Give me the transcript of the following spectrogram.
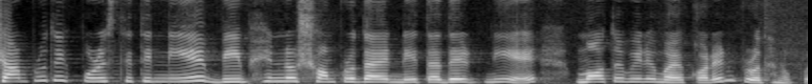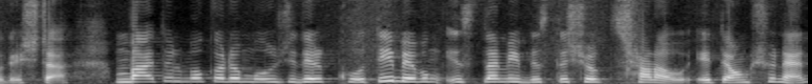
সাম্প্রতিক পরিস্থিতি নিয়ে বিভিন্ন সম্প্রদায়ের নেতাদের নিয়ে মতবিনিময় করেন প্রধান উপদেষ্টা। বায়তুল মোকারম মসজিদের খতিব এবং ইসলামী বিশ্লেষক ছাড়াও এতে অংশ নেন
